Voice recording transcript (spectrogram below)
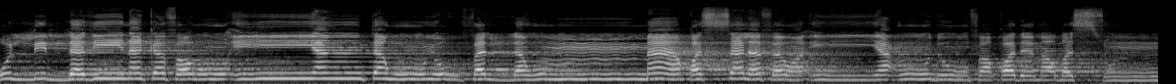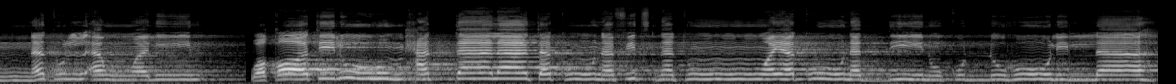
قل للذين كفروا إن ينتهوا يغفر لهم ما قد سلف وإن يعودوا فقد مضى السنة الأولين وقاتلوهم حتى لا تكون فتنة ويكون الدين كله لله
